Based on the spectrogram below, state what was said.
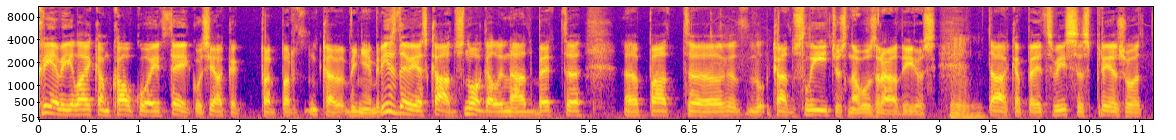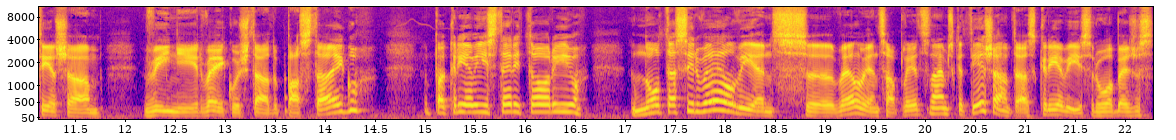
Krievija laikam kaut ko ir teikusi, jā, ka, par, par, ka viņiem ir izdevies kādus nogalināt, bet uh, pat uh, kādus līķus nav uzrādījusi. Mm. Tā ka pēc visas spriežot, tiešām viņi ir veikuši tādu pastaigu pa Krievijas teritoriju. Uh, Nu, tas ir vēl viens, eh, vēl viens apliecinājums, ka tiešām tās Krievijas robežas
